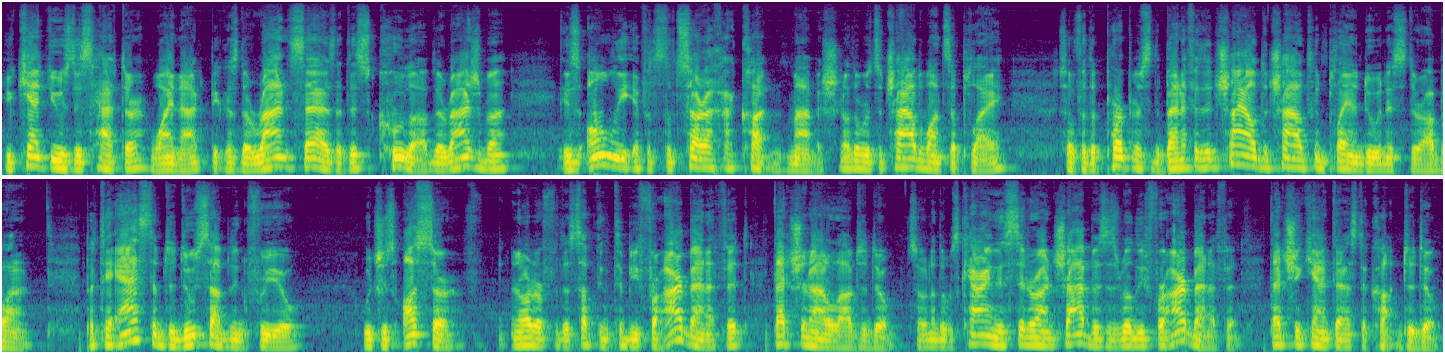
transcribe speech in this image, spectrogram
You can't use this heter. Why not? Because the Ran says that this kula of the Rashba is only if it's the tzarech hakatan mamish. In other words, the child wants to play, so for the purpose, the benefit of the child, the child can play and do an Isser Rabbanan. But to ask them to do something for you, which is usher, in order for the something to be for our benefit, that you're not allowed to do. So in other words, carrying the sitter on Shabbos is really for our benefit. That you can't ask the cotton to do.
